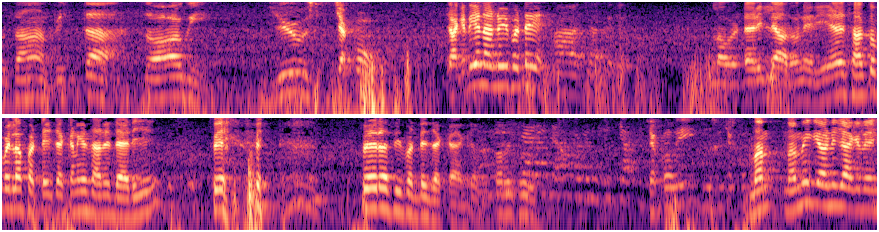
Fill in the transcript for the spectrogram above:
ਬਦਾਮ ਪਿਸਤਾ ਸੌਗੀ ਜੂਸ ਚੱਕੋ। ਚੱਕਦੀ ਆ ਨਾਨੂ ਜੀ ਫੱਟੇ? ਹਾਂ ਚੱਕ ਦਿਓ ਲਓ ਡੈਡੀ ਲਿਆ ਦੋ ਨੇਰੀ। ਇਹ ਸਭ ਤੋਂ ਪਹਿਲਾਂ ਫੱਟੇ ਚੱਕਣਗੇ ਸਾਡੇ ਡੈਡੀ ਜੀ। ਫਿਰ ਫਿਰ ਅਸੀਂ ਫੱਟੇ ਚੱਕਾਂਗੇ। ਚੱਕੋ ਵੀ ਤੁਸੀਂ ਚੱਕੋ। ਮੰਮ- ਮੰਮੀ ਕਿਉਂ ਨਹੀਂ ਚੱਕਦੇ?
